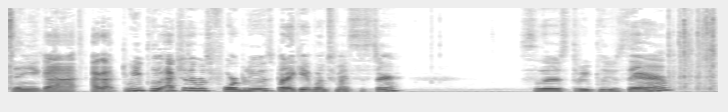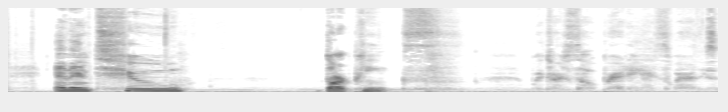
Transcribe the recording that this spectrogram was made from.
Then you got, I got three blue. Actually, there was four blues, but I gave one to my sister. So there's three blues there. And then two dark pinks. Which are so pretty, I swear. These,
